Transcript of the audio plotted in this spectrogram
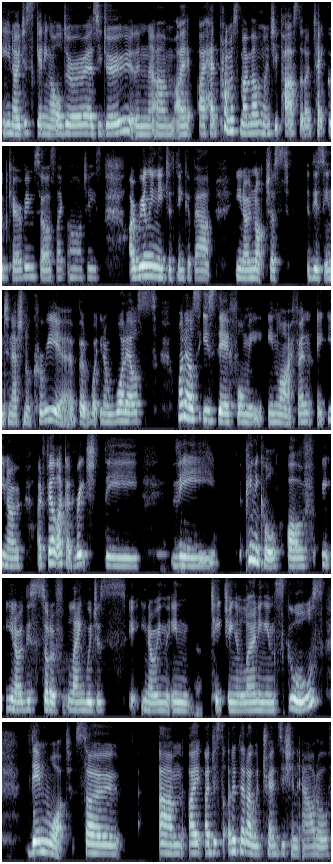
you know, just getting older as you do. And um, I, I had promised my mum when she passed that I'd take good care of him. So I was like, oh, geez, I really need to think about, you know, not just this international career but what you know what else what else is there for me in life? And you know i felt like i'd reached the the pinnacle of you know this sort of languages you know in in teaching and learning in schools. Then what? So um, I, I, decided that I would transition out of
